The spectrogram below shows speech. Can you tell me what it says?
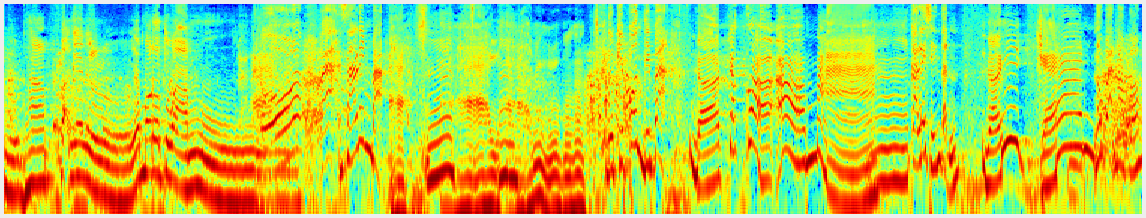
Lho, bapak ngene lho. Ya moro tuamu. Oh, Pak Salim, Pak. Ah, ya. Lho ki pundi, Pak? Ya teko omah. Hmm, kali sinten? Ya ijen Numpak napa?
